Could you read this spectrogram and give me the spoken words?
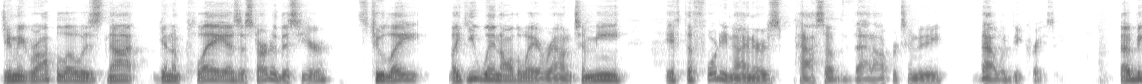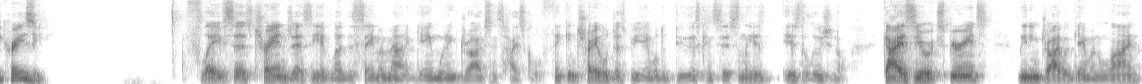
Jimmy Garoppolo is not going to play as a starter this year. It's too late. Like you win all the way around. To me, if the 49ers pass up that opportunity, that would be crazy. That would be crazy. Flav says Trey and Jesse have led the same amount of game winning drives since high school. Thinking Trey will just be able to do this consistently is, is delusional. Guy has zero experience, leading drive with game on the line.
